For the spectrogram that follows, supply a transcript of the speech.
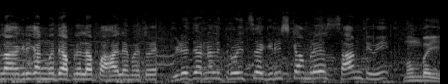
नागरिकांमध्ये आपल्याला पाहायला मिळतोय. Video journalist Rohit Girish Kamble Saam TV Mumbai.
